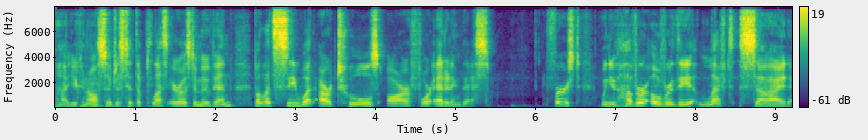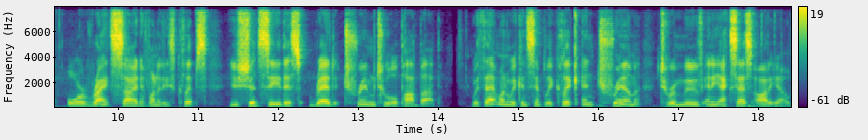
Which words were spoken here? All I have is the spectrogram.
Uh, you can also just hit the plus arrows to move in. But let's see what our tools are for editing this. First, when you hover over the left side or right side of one of these clips, you should see this red trim tool pop up. With that one, we can simply click and trim to remove any excess audio.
